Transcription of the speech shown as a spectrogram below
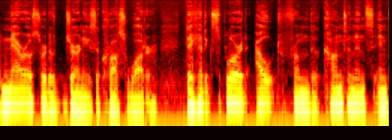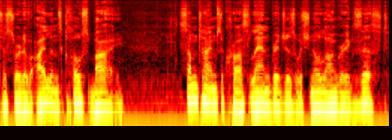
narrow sort of journeys across water. They had explored out from the continents into sort of islands close by, sometimes across land bridges which no longer exist.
